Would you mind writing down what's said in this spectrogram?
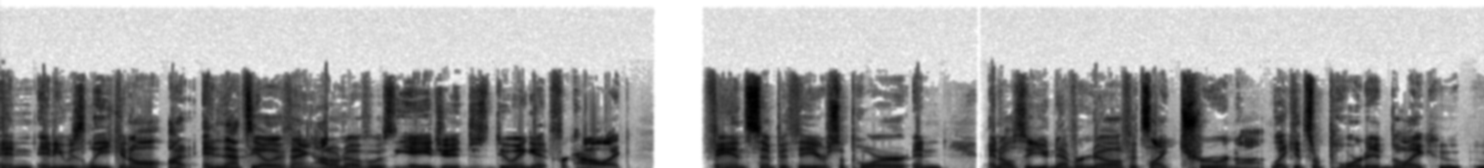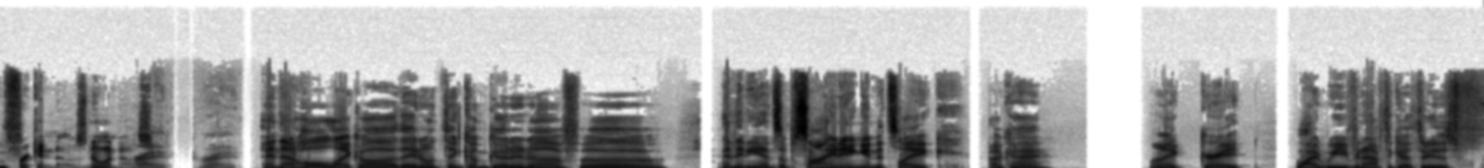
And and he was leaking all I, and that's the other thing. I don't know if it was the agent just doing it for kind of like fan sympathy or support and and also you never know if it's like true or not like it's reported but like who who freaking knows no one knows right Right. And that whole like, oh, they don't think I'm good enough. Oh. And then he ends up signing and it's like, okay. Like, great. Why'd we even have to go through this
